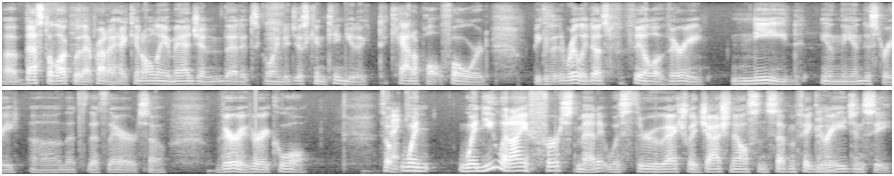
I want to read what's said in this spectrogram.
uh, best of luck with that product. I can only imagine that it's going to just continue to, to catapult forward because it really does fulfill a very need in the industry uh, that's that's there. So very very cool. So Thank when you. When you and I first met, it was through actually Josh Nelson Seven Figure mm-hmm. Agency,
